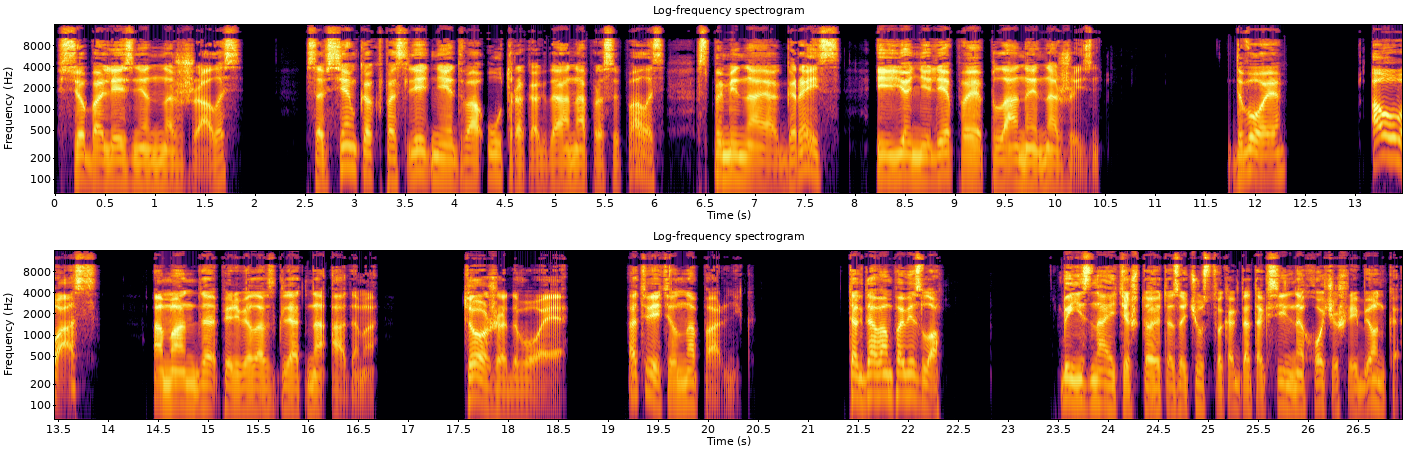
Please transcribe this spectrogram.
все болезненно сжалось, совсем как в последние два утра, когда она просыпалась, вспоминая Грейс и ее нелепые планы на жизнь. «Двое. А у вас?» Аманда перевела взгляд на Адама. «Тоже двое», — ответил напарник. «Тогда вам повезло. Вы не знаете, что это за чувство, когда так сильно хочешь ребенка,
